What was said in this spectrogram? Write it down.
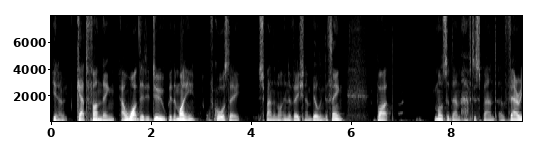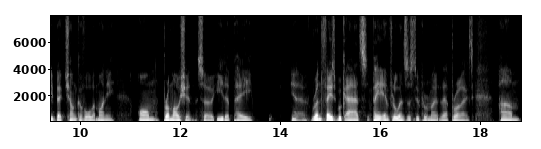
you know, get funding, and what did they do with the money? Of course, they spend it on innovation and building the thing, but most of them have to spend a very big chunk of all that money on promotion. So either pay you know, run Facebook ads, pay influencers to promote their product. Um,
